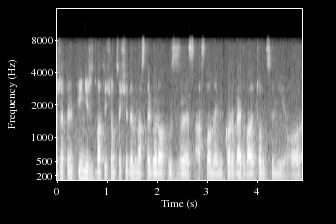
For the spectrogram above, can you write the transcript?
że ten finish z 2017 roku z, z Astonem i Corvette walczącymi o,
